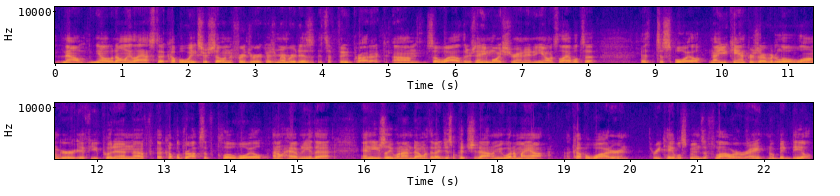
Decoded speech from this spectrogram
now, you know, it would only last a couple weeks or so in the refrigerator because remember it is it's a food product. Um, so while there's any moisture in it, you know, it's liable to to spoil. Now you can preserve it a little longer if you put in a, a couple drops of clove oil. I don't have any of that. And usually when I'm done with it, I just pitch it out. I mean, what am I out? A cup of water and three tablespoons of flour, right? No big deal.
